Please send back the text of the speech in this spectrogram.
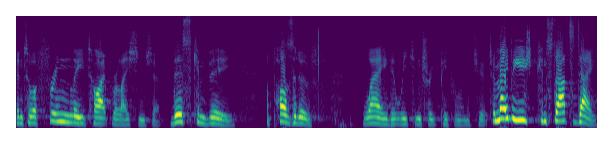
into a friendly type relationship. This can be a positive way that we can treat people in the church. And maybe you can start today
